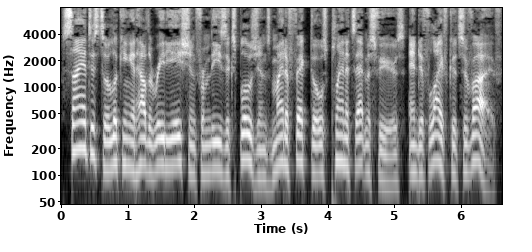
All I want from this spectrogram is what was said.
Scientists are looking at how the radiation from these explosions might affect those planets' atmospheres and if life could survive.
